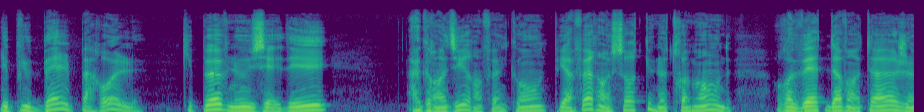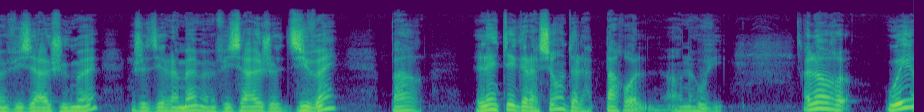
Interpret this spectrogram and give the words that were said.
les plus belles paroles qui peuvent nous aider à grandir en fin de compte, puis à faire en sorte que notre monde revête davantage un visage humain, je dirais même un visage divin, par l'intégration de la parole en nos vies. Alors, oui,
